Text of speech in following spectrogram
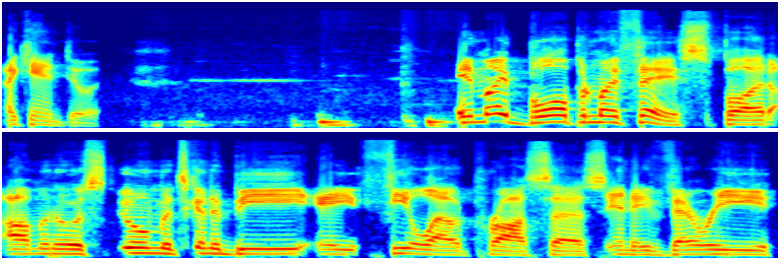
I can't do it. It might blow up in my face, but I'm going to assume it's going to be a feel out process in a very,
